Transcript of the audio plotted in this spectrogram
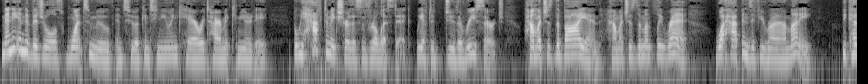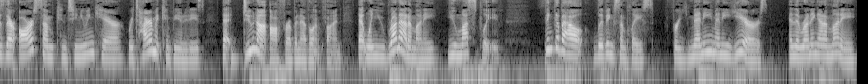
Many individuals want to move into a continuing care retirement community, but we have to make sure this is realistic. We have to do the research. How much is the buy in? How much is the monthly rent? What happens if you run out of money? Because there are some continuing care retirement communities that do not offer a benevolent fund, that when you run out of money, you must leave. Think about living someplace for many, many years and then running out of money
